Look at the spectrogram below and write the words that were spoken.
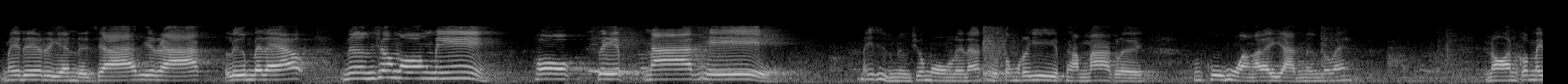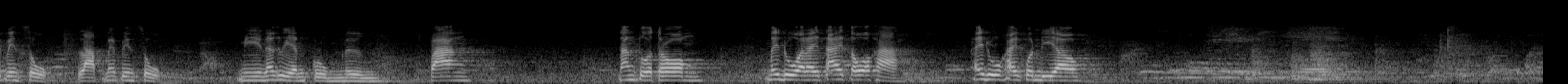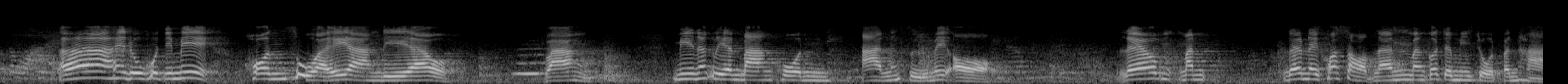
ไม่ได้เรียนหรือจ้าที่รัก ลืมไปแล้วหนึ่งชั่วโมงมีหกสิบนาที ไม่ถึงหนึ่งชั่วโมงเลยนะเธอต้องรีบทำมากเลย คุณครูห่วงอะไรอย่างหนึ่งรู้ไหมนอนก็ไม่เป็นสุข หลับไม่เป็นสุข มีนักเรียนกลุ่มหนึ่ง ฟัง นั่งตัวตรง ไม่ดูอะไรใต้โต๊ะค่ะ ให้ดูใครคนเดียว ออให้ดูครูจิมมี่ คนสวยอย่างเดียว ฟัง มีนักเรียนบางคนอ่านหนังสือไม่ออก แล้วมันแล้วในข้อสอบนั้นมันก็จะมีโจทย์ปัญหา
